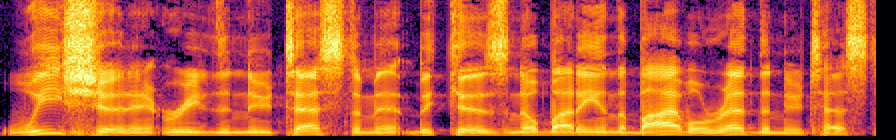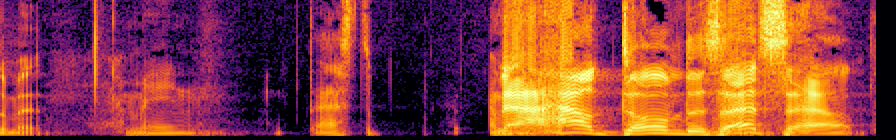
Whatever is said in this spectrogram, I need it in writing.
We shouldn't read the New Testament because nobody in the Bible read the New Testament. I mean, that's the Now, how dumb does that sound?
